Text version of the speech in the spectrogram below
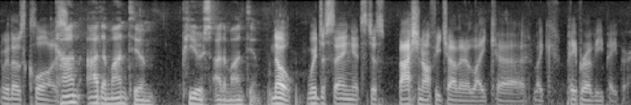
with those claws. Can adamantium pierce adamantium? No, we're just saying it's just bashing off each other like uh, like paper of e paper.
